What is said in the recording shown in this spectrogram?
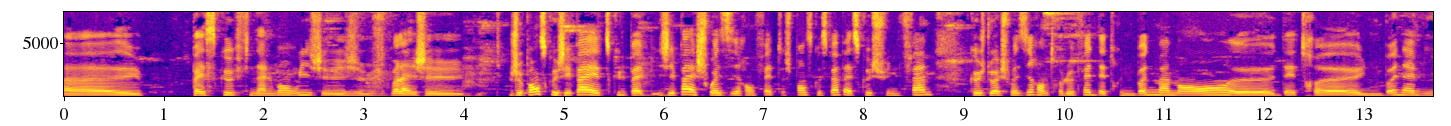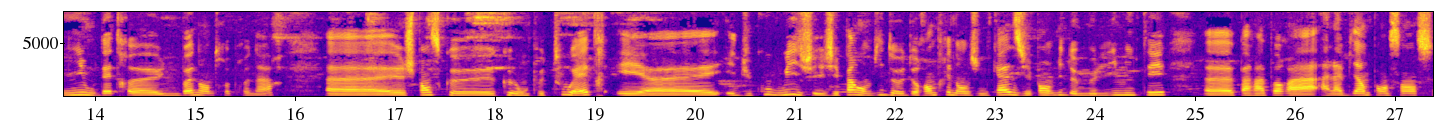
euh, parce que finalement, oui, je, voilà, je, je pense que j'ai pas à être culpable, j'ai pas à choisir en fait. Je pense que c'est pas parce que je suis une femme que je dois choisir entre le fait d'être une bonne maman, euh, d'être une bonne amie ou d'être une bonne entrepreneur. Euh, je pense que qu'on peut tout être et, euh, et du coup oui j'ai pas envie de, de, rentrer dans une case j'ai pas envie de me limiter euh, par rapport à, à la bien-pensance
